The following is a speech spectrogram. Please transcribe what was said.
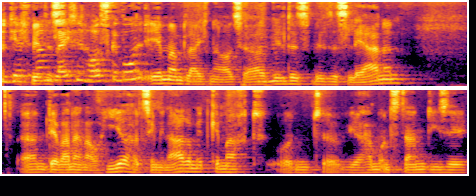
und die hat immer im gleichen Haus gewohnt? Immer im gleichen Haus, ja. Mhm. Will das, will das lernen. Ähm, der war dann auch hier, hat Seminare mitgemacht und äh, wir haben uns dann diese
